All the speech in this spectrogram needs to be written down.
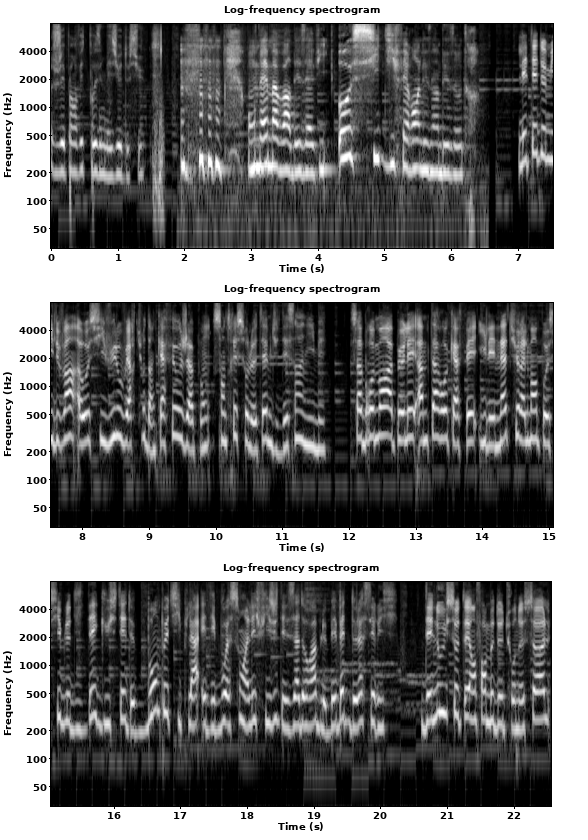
j'ai pas envie de poser mes yeux dessus. On aime avoir des avis aussi différents les uns des autres. L'été 2020 a aussi vu l'ouverture d'un café au Japon centré sur le thème du dessin animé. Sobrement appelé Amtaro Café, il est naturellement possible d'y déguster de bons petits plats et des boissons à l'effigie des adorables bébêtes de la série. Des nouilles sautées en forme de tournesol,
